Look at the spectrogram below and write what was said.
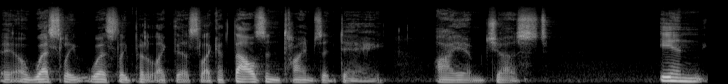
uh, Wesley Wesley put it like this: like a thousand times a day, I am just in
